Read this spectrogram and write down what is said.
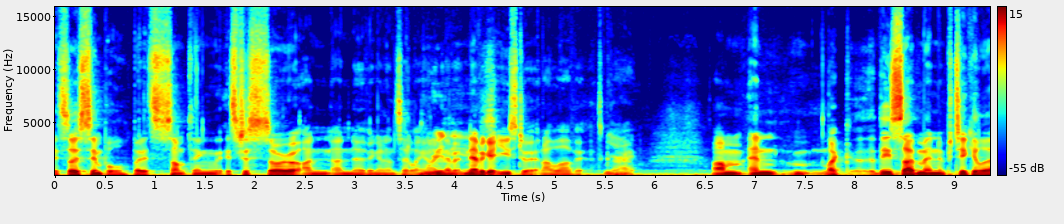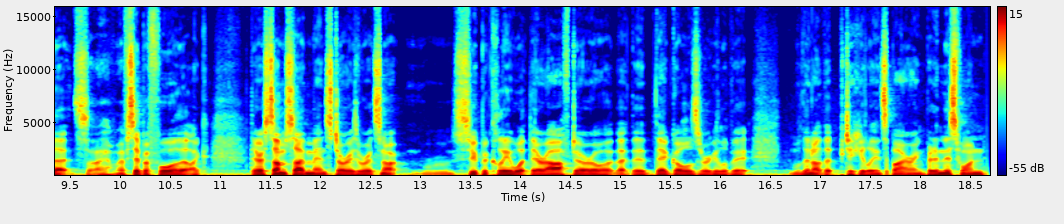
It's so simple, but it's something. It's just so un- unnerving and unsettling. I never, never get used to it, and I love it. It's great. Yeah. Um, and mm, like these Cybermen in particular, I've said before that like there are some Cybermen stories where it's not super clear what they're after or that their, their goals are a little bit well, they're not that particularly inspiring. But in this one,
